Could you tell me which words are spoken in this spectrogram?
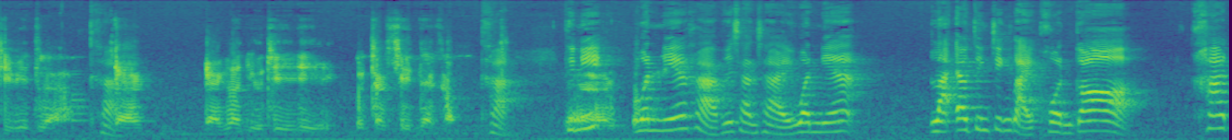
ชีวิตแล้ว ค่ะ แกแกก็อยู่ที่คุณทักษิณนะครับ ค่ะ ทีนี้เอ่อวันเนี้ยค่ะพี่ชันชัยวันเนี้ยหลายเอาจริง ๆ หลายคนก็คาด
